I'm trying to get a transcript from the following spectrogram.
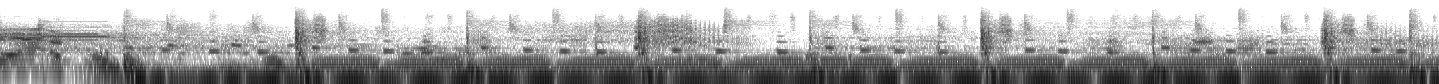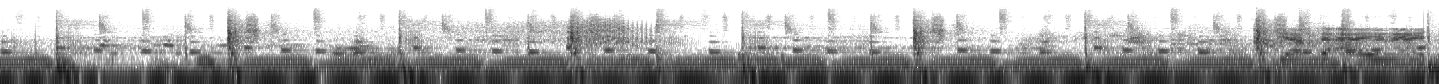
Yeah. have to.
